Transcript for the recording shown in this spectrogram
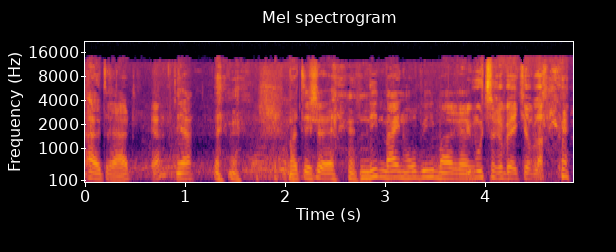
Uiteraard. Ja? maar het is niet mijn hobby, maar... U moet er een beetje op lachen.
